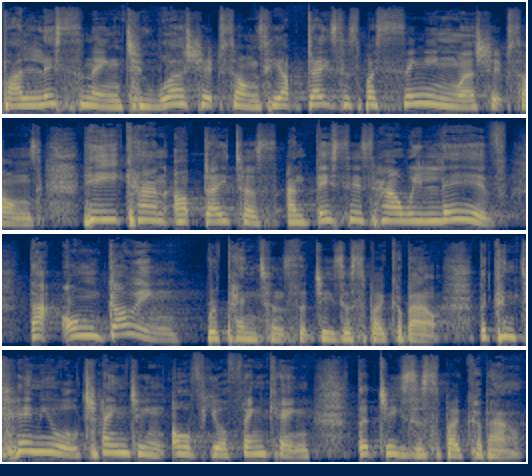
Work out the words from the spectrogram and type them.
by listening to worship songs. He updates us by singing worship songs. He can update us, and this is how we live that ongoing repentance that Jesus spoke about, the continual changing of your thinking that Jesus spoke about.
